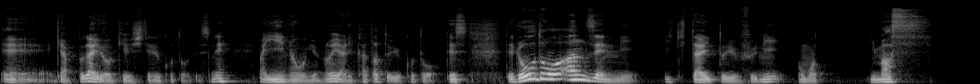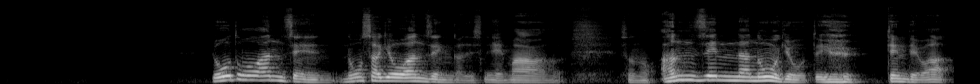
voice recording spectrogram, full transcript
えー、ギャップが要求していることですね。まあ、いい農業のやり方ということです。で、労働安全に行きたいというふうに思います。労働安全、農作業安全がですね、まあ、その安全な農業という点では、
